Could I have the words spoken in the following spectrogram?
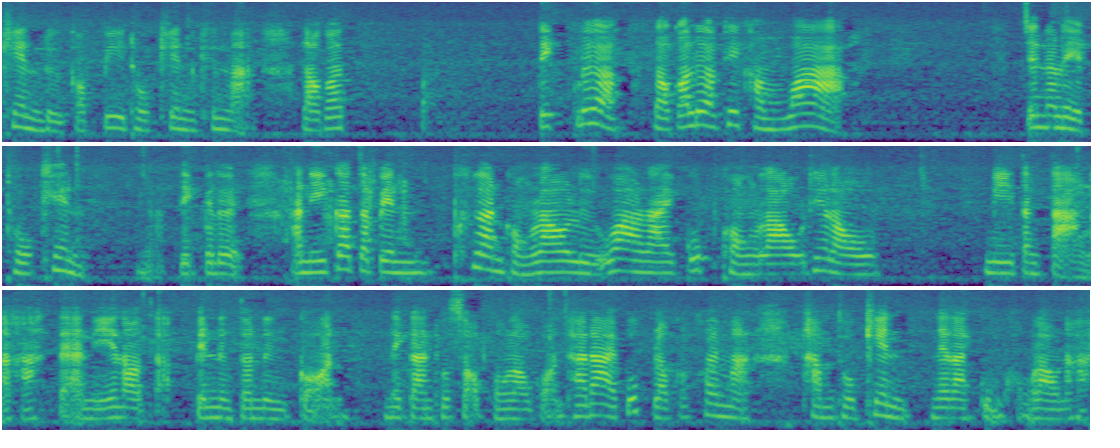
เค็นหรือ copy โทเค็นขึ้นมา เราก็ ติ๊กเลือก เราก็เลือกที่คำว่า generate token ติ๊กไปเลย อันนี้ก็จะเป็นเพื่อนของเราหรือว่ารายกรุ๊ปของเราที่เรามีต่างๆนะคะ แต่อันนี้เราจะเป็นหนึ่งต่อหนึ่งก่อนในการทดสอบของเราก่อน ถ้าได้ปุ๊บเราก็ค่อยมาทำโทเค็นในรายกลุ่มของเรานะคะ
